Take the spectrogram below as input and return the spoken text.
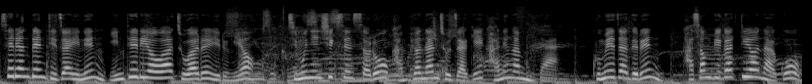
세련된 디자인은 인테리어와 조화를 이루며 지문인식 센서로 간편한 조작이 가능합니다. 구매자들은 가성비가 뛰어나고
